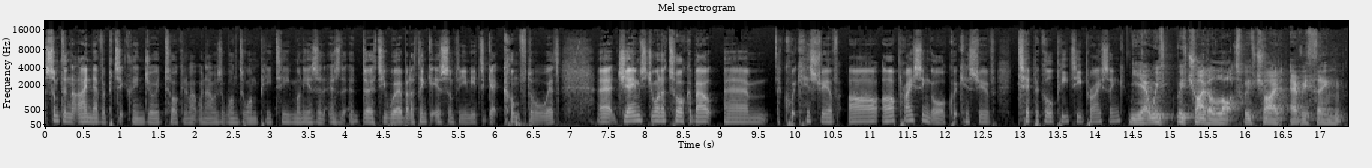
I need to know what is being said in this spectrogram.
something that I never particularly enjoyed talking about when I was a one to one PT. Money is a, is a dirty word, but I think it is something you need to get comfortable with. Uh, James, do you want to talk about um, a quick history of our, our pricing or a quick history of typical PT pricing? Yeah, we've we've tried a lot. We've tried everything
